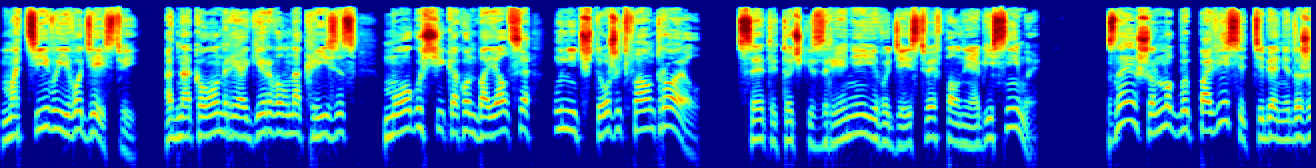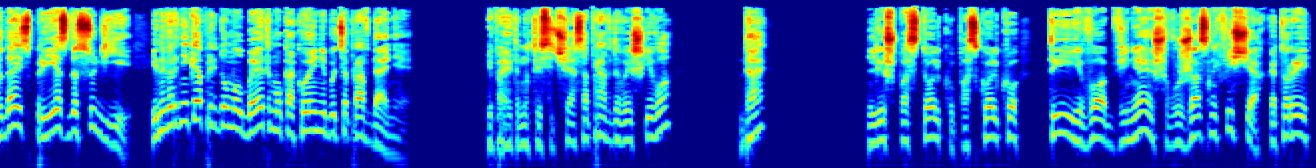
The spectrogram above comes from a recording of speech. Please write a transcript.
мотивы его действий, однако он реагировал на кризис, могущий, как он боялся, уничтожить Фаунд-Ройл. С этой точки зрения его действия вполне объяснимы. Знаешь, он мог бы повесить тебя, не дожидаясь приезда судьи, и наверняка придумал бы этому какое-нибудь оправдание. И поэтому ты сейчас оправдываешь его? Да? Лишь постольку, поскольку ты его обвиняешь в ужасных вещах, которые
